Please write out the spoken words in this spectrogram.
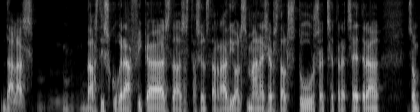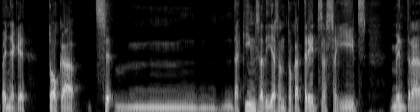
de, les, de les discogràfiques, de les estacions de ràdio, els mànagers dels tours, etc etc. Són penya que toca mm, de 15 dies en toca 13 seguits mentre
